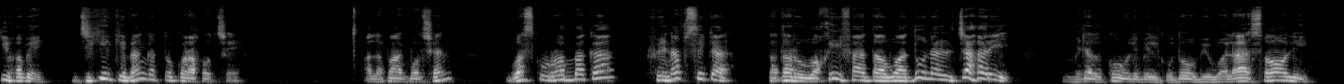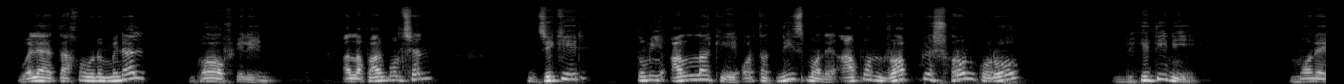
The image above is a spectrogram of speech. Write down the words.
কীভাবে জিকিরকে ব্যঙ্গাত্মক করা হচ্ছে? আল্লাহ পাক বলছেন ওয়াসকুর রব্বাকা ফি নাফসিকা তাদারু ওয়া খিফাতা ওয়া দুনাল জাহরি মিনাল কওলি বিল গুদুবি ওয়ালা সালি ওয়ালা মিনাল গাফিলিন। আল্লাহ পাক বলছেন, জিকির, তুমি আল্লাহকে অর্থাৎ নিজ মনে আপন রবকে স্মরণ করো ভীতি নিয়ে মনে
